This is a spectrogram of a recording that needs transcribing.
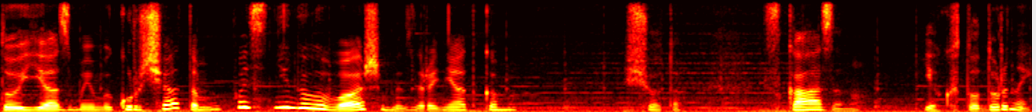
то я з моїми курчатами поснідала вашими зернятками. Що то? Сказано, як хто дурний.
